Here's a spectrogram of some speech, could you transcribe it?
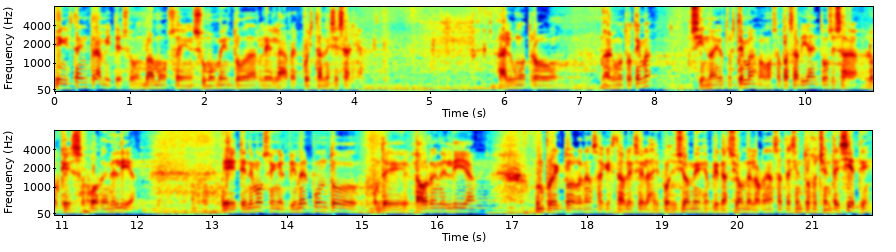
Bien, está en trámite eso. Vamos en su momento a darle la respuesta necesaria. ¿Algún otro, algún otro tema? Si no hay otros temas, vamos a pasar ya entonces a lo que es orden del día. Eh, tenemos en el primer punto de la orden del día un proyecto de ordenanza que establece las disposiciones de aplicación de la ordenanza 387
